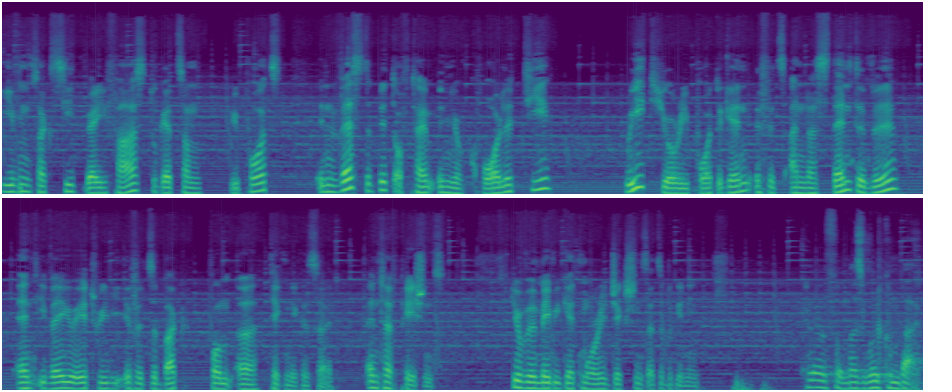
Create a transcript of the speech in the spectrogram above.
even succeed very fast to get some reports. Invest a bit of time in your quality. Read your report again if it's understandable and evaluate really if it's a bug from a technical side. And have patience. You will maybe get more rejections at the beginning. Hello, Thomas. Welcome back.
